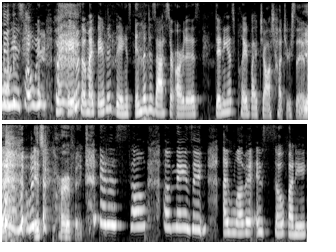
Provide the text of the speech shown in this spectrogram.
weird so weird. my fa- so my favorite thing is in the disaster artist denny is played by josh hutcherson Yeah, it's perfect. It is so amazing. I love it. It's so funny.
